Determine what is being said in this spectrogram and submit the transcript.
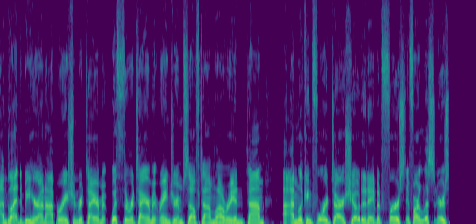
I'm glad to be here on Operation Retirement with the Retirement Ranger himself, Tom Lowry. And Tom, I- I'm looking forward to our show today. But first, if our listeners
